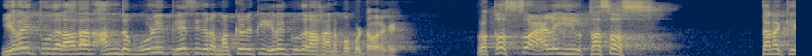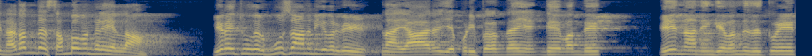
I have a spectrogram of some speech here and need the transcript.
இறை தூதராக அந்த மொழி பேசுகிற மக்களுக்கு இறை தூதராக அனுப்பப்பட்டவர்கள். அலையில் கசஸ் தனக்கு நடந்த சம்பவங்களை எல்லாம் இறை தூதர் மூசா நபி அவர்கள் நான் யாரு? எப்படி பிறந்தேன்? எங்கே வந்தேன்? ஏன் நான் இங்கே வந்து நிற்கிறேன்?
